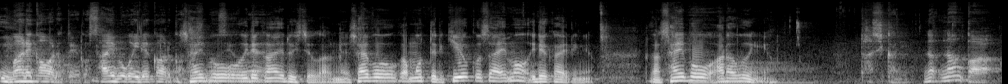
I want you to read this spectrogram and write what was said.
生まれ変わるというか細胞が入れ替わる感じします細胞を入れ替える必要があるね。細胞が持ってる記憶さえも入れ替えるんよ。だから細胞を洗うんよ、確かに。ななんか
